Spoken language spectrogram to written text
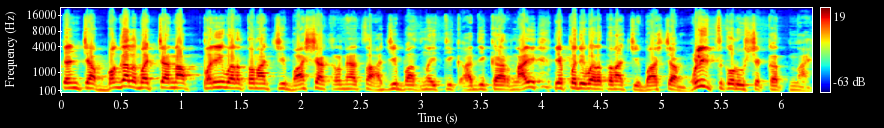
त्यांच्या बगल बच्च्यांना परिवर्तनाची भाषा करण्याचा अजिबात नैतिक अधिकार नाही. ते परिवर्तनाची भाषा मुळीच करू शकत नाही.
